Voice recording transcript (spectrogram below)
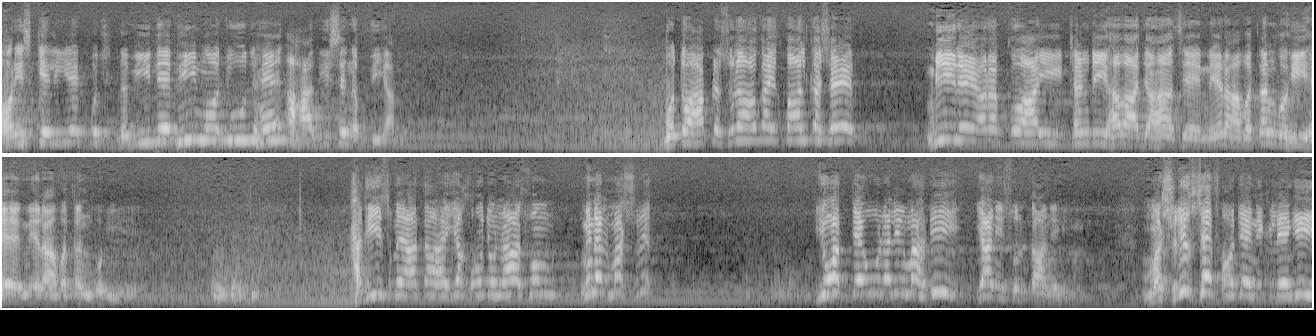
और इसके लिए कुछ नवीदे भी मौजूद हैं अहादीस नबिया में। वो तो आपने सुना होगा इकबाल का शेर, मीरे अरब को आई ठंडी हवा जहाँ से मेरा वतन वही है, मेरा वतन वही है। हदीस में आता है, यखरुजो नासुम मिनल मशरक। युद्दून महदी, यानी सुल्तान ही। मशरक से फौजें निकलेंगी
